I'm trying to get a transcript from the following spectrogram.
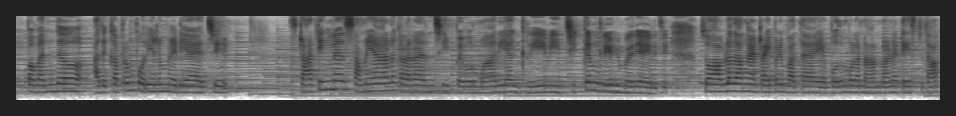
இப்போ வந்து அதுக்கப்புறம் பொரியலும் ரெடி ஆயாச்சு. ஸ்டார்டிங்கில் செமையான கலராக இருந்துச்சு இப்போ ஒரு மாதிரியாக கிரேவி சிக்கன் கிரேவி மாதிரி ஆயிடுச்சு. ஸோ அவ்வளோதாங்க ட்ரை பண்ணி பார்த்தேன். எப்போதும் போல் நார்மலான டேஸ்ட்டு தான்.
